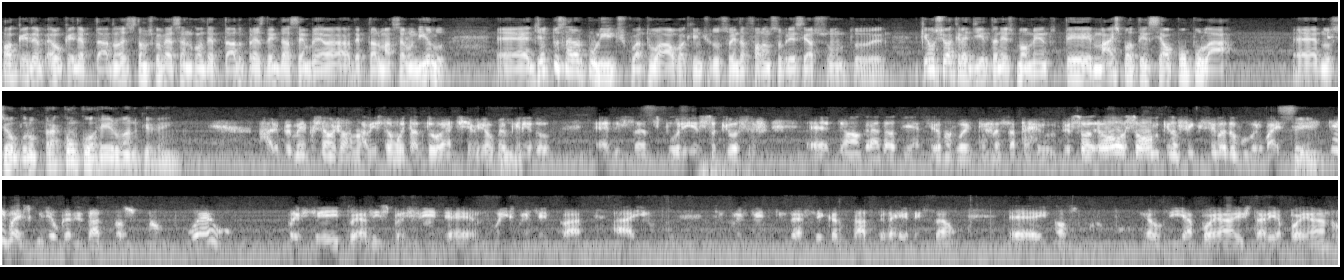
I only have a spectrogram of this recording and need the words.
Ok, ok, deputado. Nós estamos conversando com o deputado, presidente da Assembleia, deputado Marcelo Nilo. É, diante do cenário político atual aqui em Tiruçu, ainda falando sobre esse assunto, quem o senhor acredita nesse momento ter mais potencial popular é, no seu grupo para concorrer o ano que vem? Olha, primeiro que você é um jornalista muito atuante, viu, meu querido Ed Santos, por isso que você é, tem uma grande audiência. Eu não vou entrar nessa pergunta. Eu sou, eu sou homem que não fica em cima do muro, mas Sim. quem vai escolher o candidato do nosso grupo é o prefeito, é a vice-prefeita, é o ex-prefeito. Se o prefeito quiser ser candidato pela reeleição é, em nosso grupo reunir apoiar, eu estarei apoiando.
